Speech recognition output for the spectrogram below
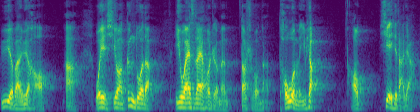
越办越好啊。我也希望更多的 EOS 的爱好者们到时候呢投我们一票。好，谢谢大家。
